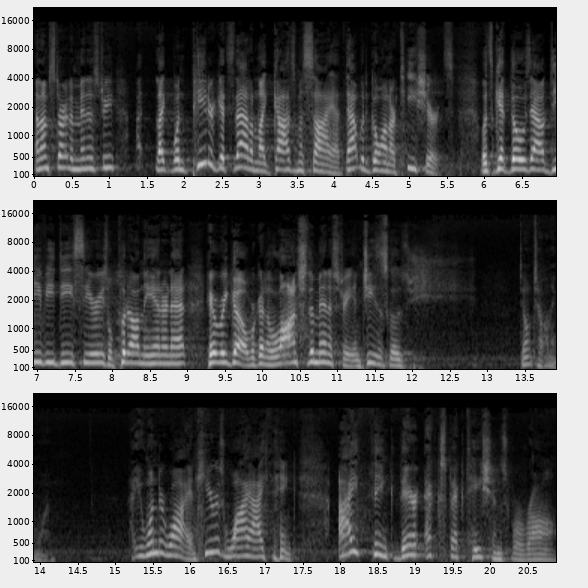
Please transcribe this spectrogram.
and I'm starting a ministry, like when Peter gets that, I'm like, God's Messiah. That would go on our t shirts. Let's get those out, DVD series. We'll put it on the internet. Here we go. We're going to launch the ministry. And Jesus goes, Shh, don't tell anyone. You wonder why. And here's why I think I think their expectations were wrong.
